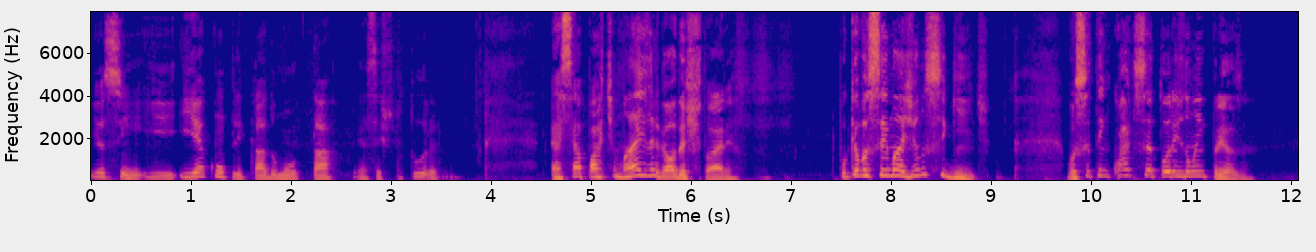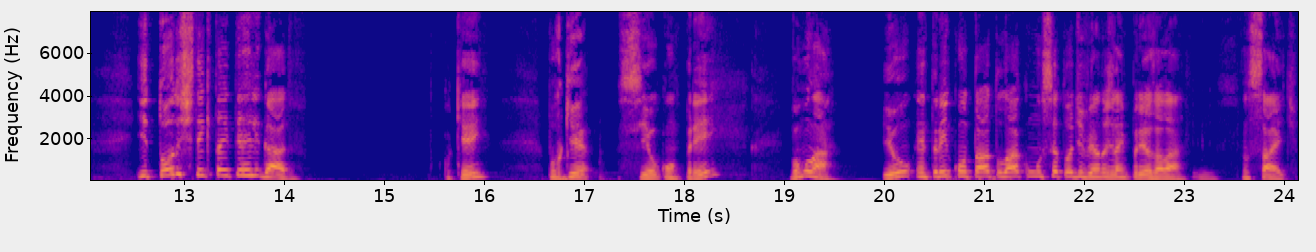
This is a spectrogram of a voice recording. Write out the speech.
E assim, e, e é complicado montar essa estrutura? Essa é a parte mais legal da história. Porque você imagina o seguinte: você tem quatro setores de uma empresa. E todos têm que estar interligados. Ok? Porque se eu comprei, vamos lá. Eu entrei em contato lá com o setor de vendas da empresa lá, Isso. no site.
